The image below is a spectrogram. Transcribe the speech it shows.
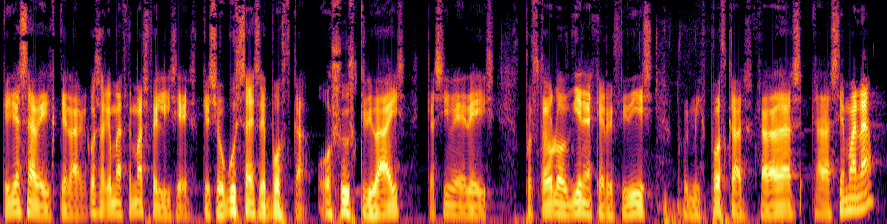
que ya sabéis que la cosa que me hace más feliz es que si os gusta ese podcast os suscribáis, que así veréis pues todos los bienes que recibís pues mis podcasts cada, cada semana.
